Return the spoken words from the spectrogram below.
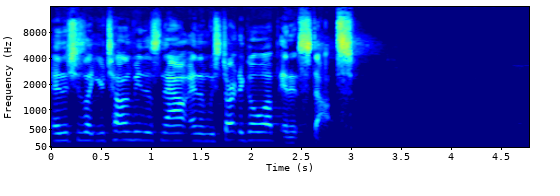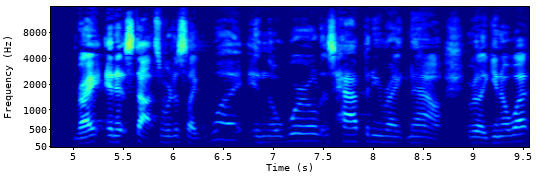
And then she's like, You're telling me this now? And then we start to go up, and it stops right? And it stops. We're just like, what in the world is happening right now? And we're like, you know what?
